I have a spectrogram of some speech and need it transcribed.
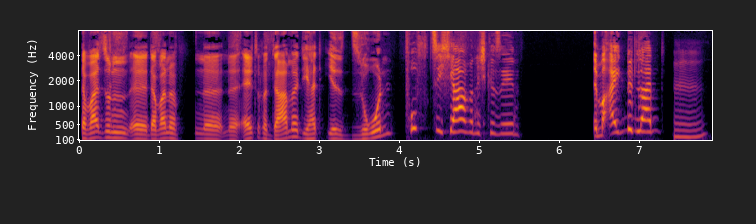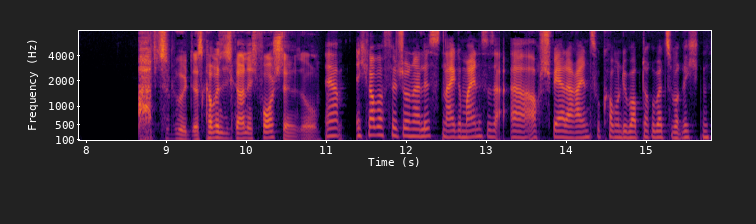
Da war so ein, äh, da war eine, eine, eine ältere Dame, die hat ihr Sohn 50 Jahre nicht gesehen. Im eigenen Land. mhm. Absolut. Das kann man sich gar nicht vorstellen, so. ja. Ich glaube, für Journalisten allgemein ist es äh, auch schwer, da reinzukommen und überhaupt darüber zu berichten.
